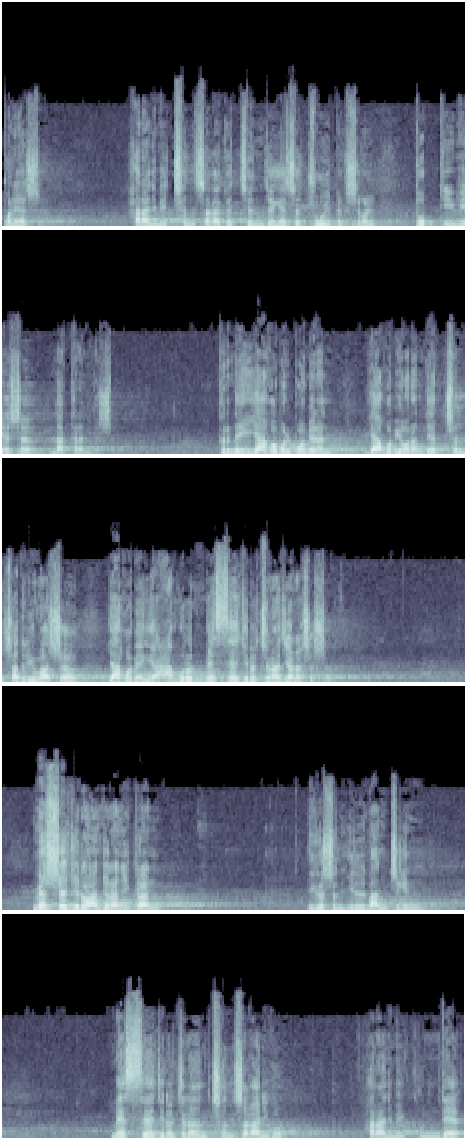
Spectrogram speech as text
보내서 하나님의 천사가 그 전쟁에서 주의 백성을 돕기 위해서 나타난 것입니다. 그런데 이 야곱을 보면은 야곱이 오는데 천사들이 와서 야곱에게 아무런 메시지를 전하지 않았었습니다. 메시지로 안 전하니까 이것은 일반적인 메시지를 전하는 천사가 아니고 하나님의 군대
